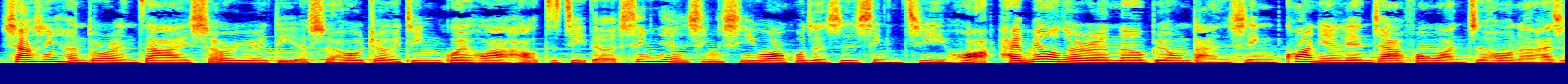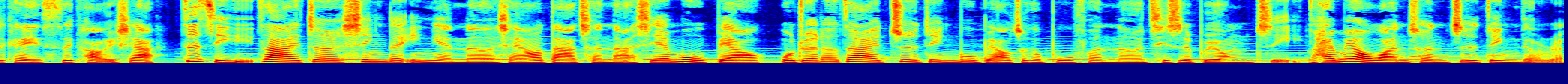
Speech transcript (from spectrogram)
相信很多人在十二月底的时候就已经规划好自己的新年新希望或者是新计划。还没有的人呢，不用担心，跨年连假封完之后呢，还是可以思考一下自己在这新的一年呢，想要达成哪些目标。我觉得在制定目标这个部分呢，其实不用急。还没有完成制定的人，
